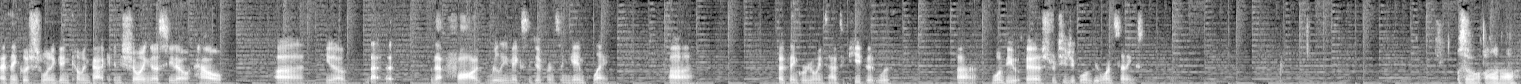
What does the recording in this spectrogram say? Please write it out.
I think with Szeweningen coming back and showing us, you know, how, uh, you know, that uh, that fog really makes a difference in gameplay. Uh, I think we're going to have to keep it with uh, one v uh, strategic one v one settings. So all in all,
